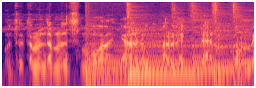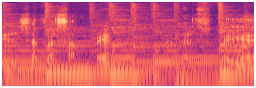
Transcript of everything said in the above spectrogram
untuk teman-teman semua jangan lupa like dan komen serta subscribe agar supaya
